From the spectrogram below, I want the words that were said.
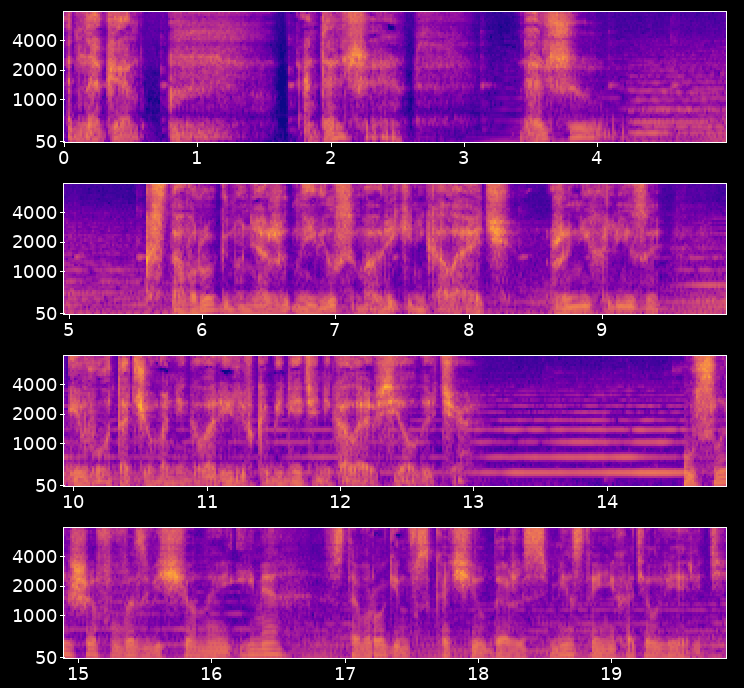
Однако, а дальше, дальше к Ставрогину неожиданно явился Маврикий Николаевич, жених Лизы, и вот о чем они говорили в кабинете Николая Всеволодовича. Услышав возвещенное имя, Ставрогин вскочил даже с места и не хотел верить.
